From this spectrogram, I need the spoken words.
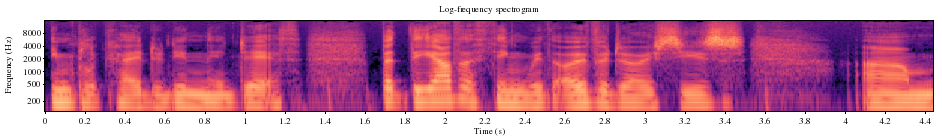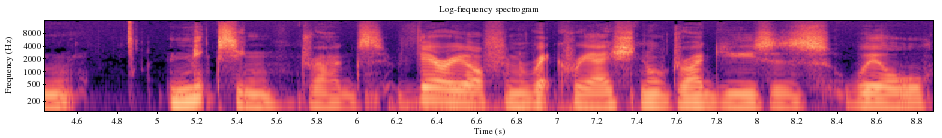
implicated in their death. But the other thing with overdose is um, mixing drugs. Very often, recreational drug users will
